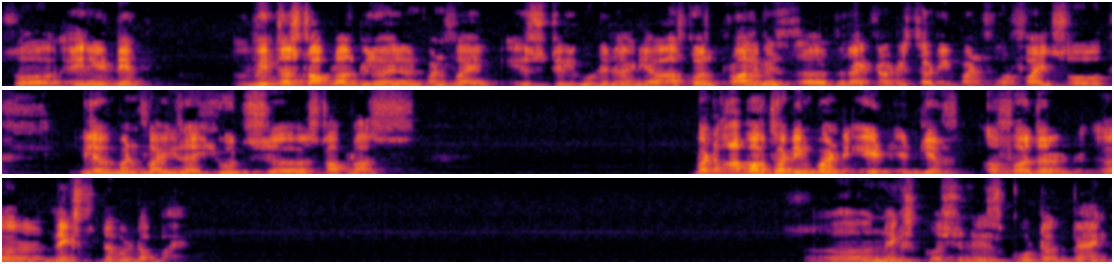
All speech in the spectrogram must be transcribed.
so any dip with a stop loss below 11.5 is still good in idea. Of course problem is uh, right now it is 13.45 so 11.5 is a huge uh, stop loss. But above 13.8 it gives a further uh, next double top buy. Uh, next question is kotak bank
